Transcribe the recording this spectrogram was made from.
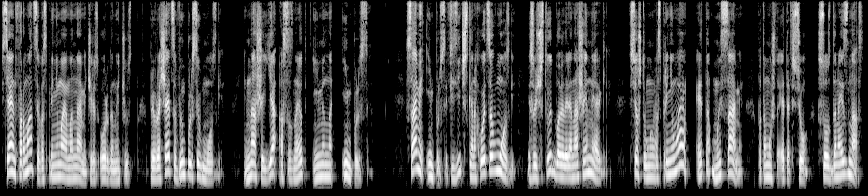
Вся информация, воспринимаемая нами через органы чувств, превращается в импульсы в мозге. И наше «я» осознает именно импульсы. Сами импульсы физически находятся в мозге и существуют благодаря нашей энергии. Все, что мы воспринимаем, это мы сами, потому что это все создано из нас,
